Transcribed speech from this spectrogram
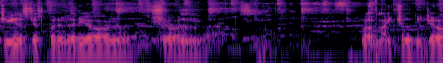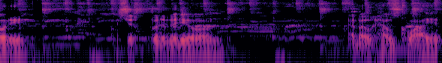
Gina's just put a video on showing, well, my chunky Geordie has just put a video on about how quiet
